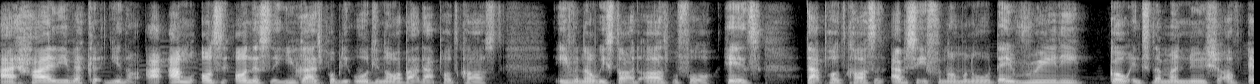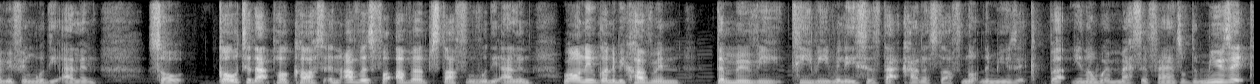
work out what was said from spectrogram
I highly recommend. You know, I, I'm honestly, honestly, you guys probably already know about that podcast, even though we started ours before his. That podcast is absolutely phenomenal. They really go into the minutia of everything Woody Allen. So go to that podcast and others for other stuff with Woody Allen. We're only going to be covering the movie, TV releases, that kind of stuff, not the music. But you know, we're massive fans of the music.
